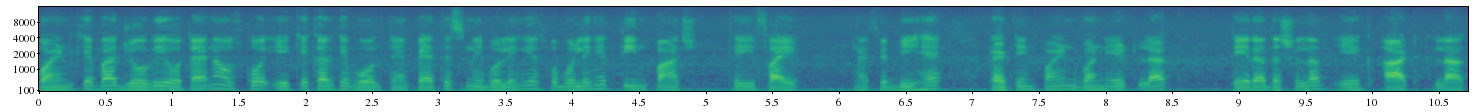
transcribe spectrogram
point के बाद जो भी होता है ना, उसको एक एक करके बोलते हैं। पैंतीस नहीं बोलेंगे इसको बोलेंगे तीन पाँच थ्री फाइव ऐसे बी है thirteen point one eight lakh, तेरह दशमलव एक आठ लाख।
